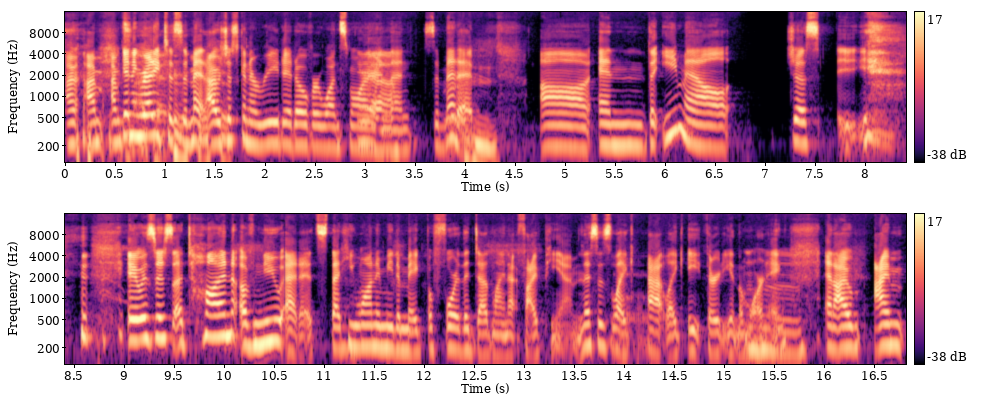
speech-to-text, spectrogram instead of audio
I'm I'm getting ready to submit. I was just gonna read it over once more Yeah. and then submit it. Uh, and the email just it was just a ton of new edits that he wanted me to make before the deadline at 5 p.m. This is like at like 8:30 in the morning, and I'm I'm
